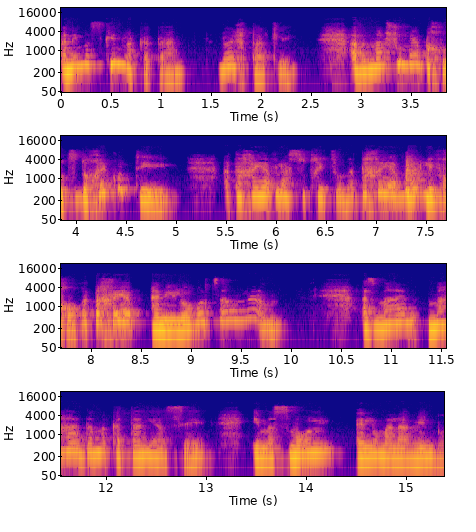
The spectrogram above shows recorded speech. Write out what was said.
אני מסכים לקטן, לא אכפת לי. אבל משהו מהבחוץ דוחק אותי. אתה חייב לעשות חיצון, אתה חייב לבחור, אתה חייב... אני לא רוצה עולם. אז מה, מה האדם הקטן יעשה אם השמאל אין לו מה להאמין בו?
